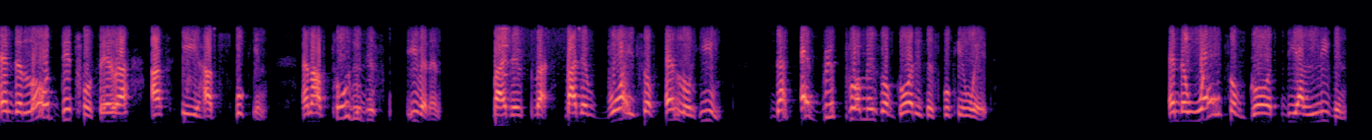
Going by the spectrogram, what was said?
And the Lord did for Sarah as he had spoken. And I've told you this evening by the by, by the voice of Elohim that every promise of God is a spoken word. And the words of God, they are living,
